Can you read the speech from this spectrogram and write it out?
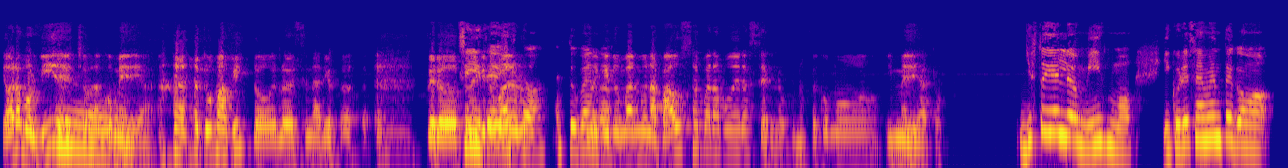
Y ahora volví, de hecho, a la Mm. comedia. Tú me has visto en los escenarios. Pero tuve, Sí, que tomar, tuve que tomarme una pausa para poder hacerlo. No fue como inmediato. Yo estoy en lo mismo. Y curiosamente, como,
